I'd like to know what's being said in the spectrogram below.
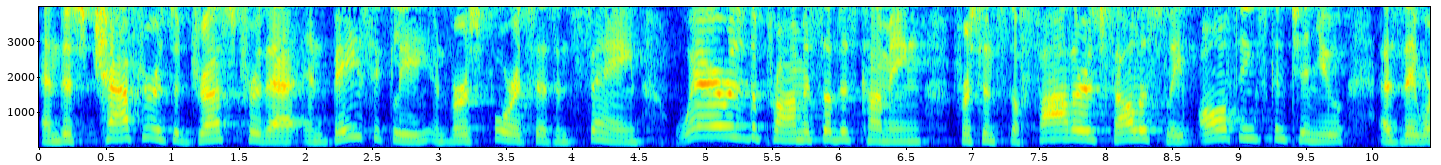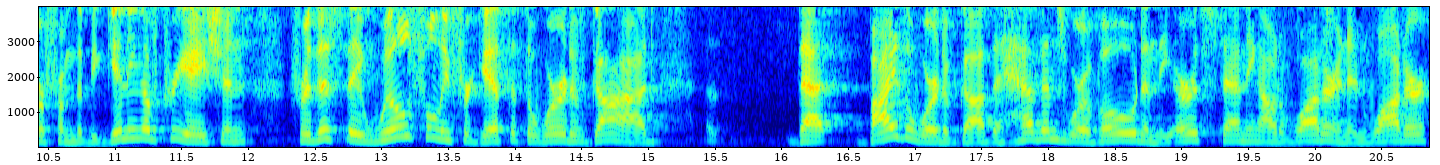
and this chapter is addressed for that. And basically, in verse 4, it says, "In saying, Where is the promise of his coming? For since the fathers fell asleep, all things continue as they were from the beginning of creation. For this they willfully forget that the word of God, that by the word of God the heavens were of old, and the earth standing out of water and in water,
